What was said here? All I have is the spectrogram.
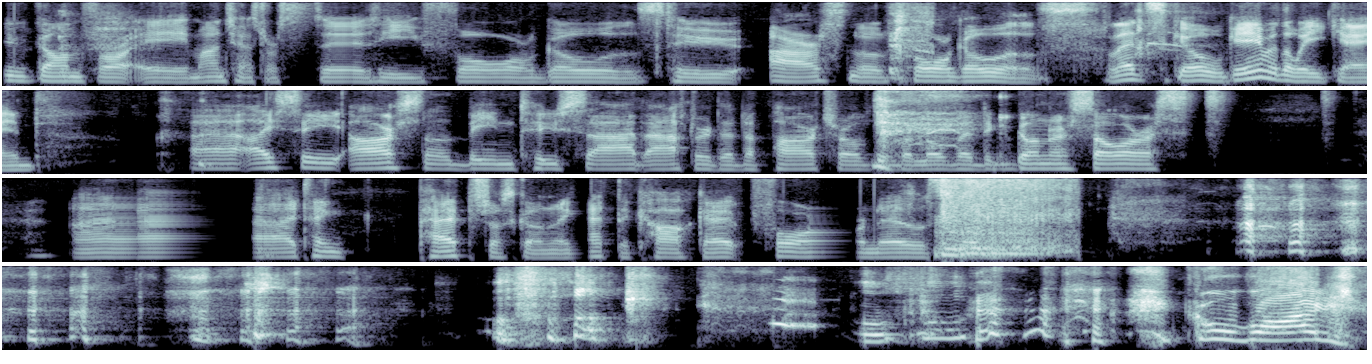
I've gone for a Manchester City four goals to Arsenal four goals. Let's go. Game of the weekend. Uh, I see Arsenal being too sad after the departure of the beloved Gunnersaurus. Uh, I think Pep's just going to get the cock out 4 0. Oh, fuck. Oh, fuck. Go back.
